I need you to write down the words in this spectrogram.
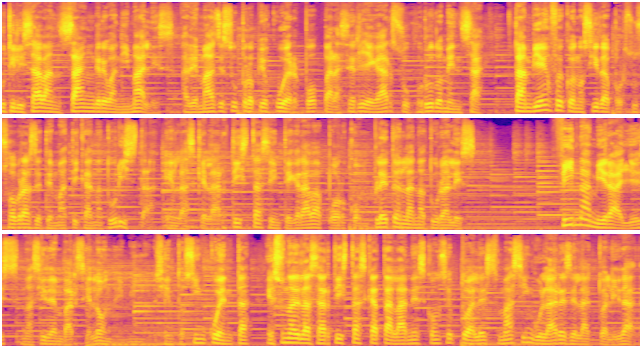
utilizaban sangre o animales, además de su propio cuerpo, para hacer llegar su crudo mensaje. También fue conocida por sus obras de temática naturista, en las que la artista se integraba por completo en la naturaleza. Fina Miralles, nacida en Barcelona en 1950, es una de las artistas catalanes conceptuales más singulares de la actualidad.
